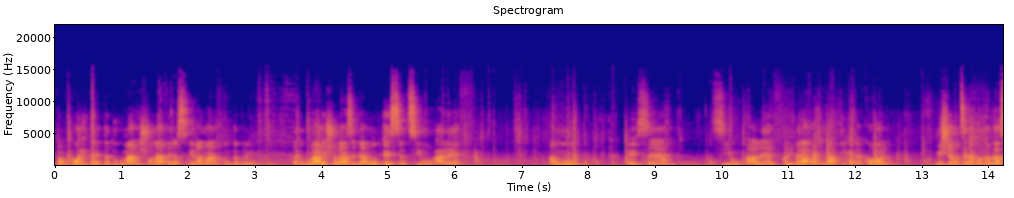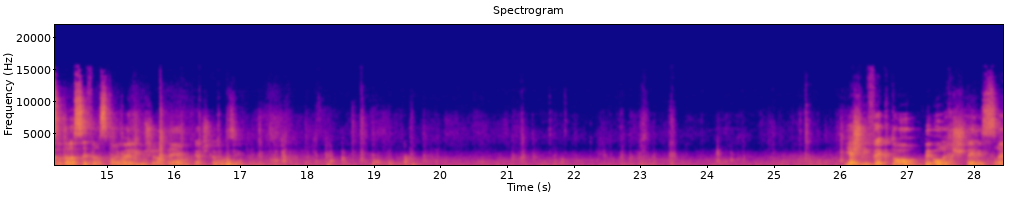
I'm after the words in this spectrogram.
טוב, בואו ניתן את הדוגמה הראשונה ונסביר על מה אנחנו מדברים. הדוגמה הראשונה זה בעמוד 10 ציור א', עמוד 10 ציור א', אני בלאו הכי מעתיק את הכל. מי שרוצה יכול גם לעשות על הספר, הספרים האלה יהיו שלכם, איך שאתם רוצים. יש לי וקטור באורך 12,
